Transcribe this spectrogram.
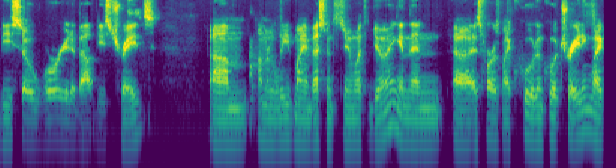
be so worried about these trades. Um, I'm going to leave my investments doing what they're doing, and then uh, as far as my quote unquote trading, my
